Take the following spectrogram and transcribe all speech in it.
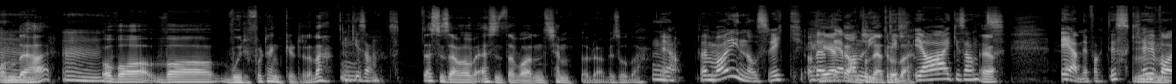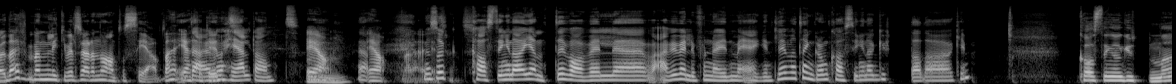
om det her? Og hva, hva, hvorfor tenker dere det? Ikke sant? Det synes jeg, var, jeg synes det var en kjempebra episode. Ja, Den var innholdsrik. Og det er Helt det man annet enn det jeg trodde. Ja, ikke sant? Ja. Enig, faktisk. Vi var jo der, men likevel så er det noe annet å se av det. Det er jo noe helt annet. Ja. Ja. ja. Nei, er Men så castingen av jenter var vel, eh, er vi veldig fornøyd med, egentlig. Hva tenker du om castingen av gutta da, Kim? Casting av guttene.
